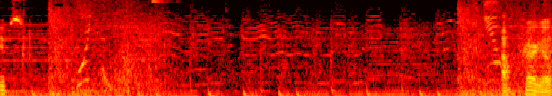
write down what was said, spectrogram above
Oops. Oh, there we go.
